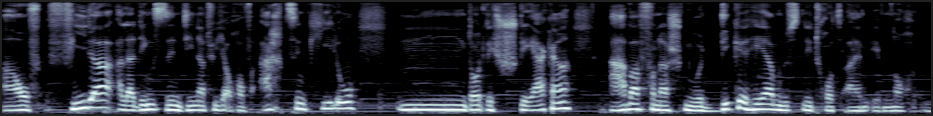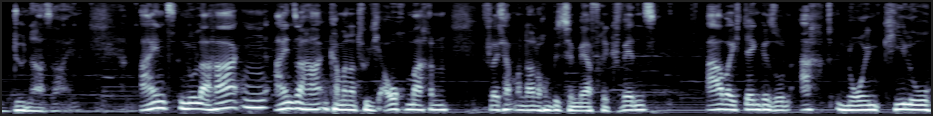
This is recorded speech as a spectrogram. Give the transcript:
auf Fieder. Allerdings sind die natürlich auch auf 18 Kilo mh, mm, deutlich stärker. Aber von der Schnurdicke her müssten die trotz allem eben noch dünner sein. 1-0er Haken, 1er Haken kann man natürlich auch machen. Vielleicht hat man da noch ein bisschen mehr Frequenz. Aber ich denke, so ein 8, 9 Kilo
